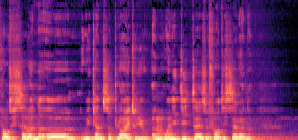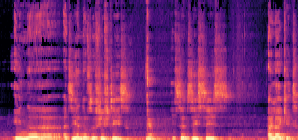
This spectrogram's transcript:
47 uh, we can supply to you. And when he did taste the 47 in, uh, at the end of the 50s, Yeah. he said, this is, I like it.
